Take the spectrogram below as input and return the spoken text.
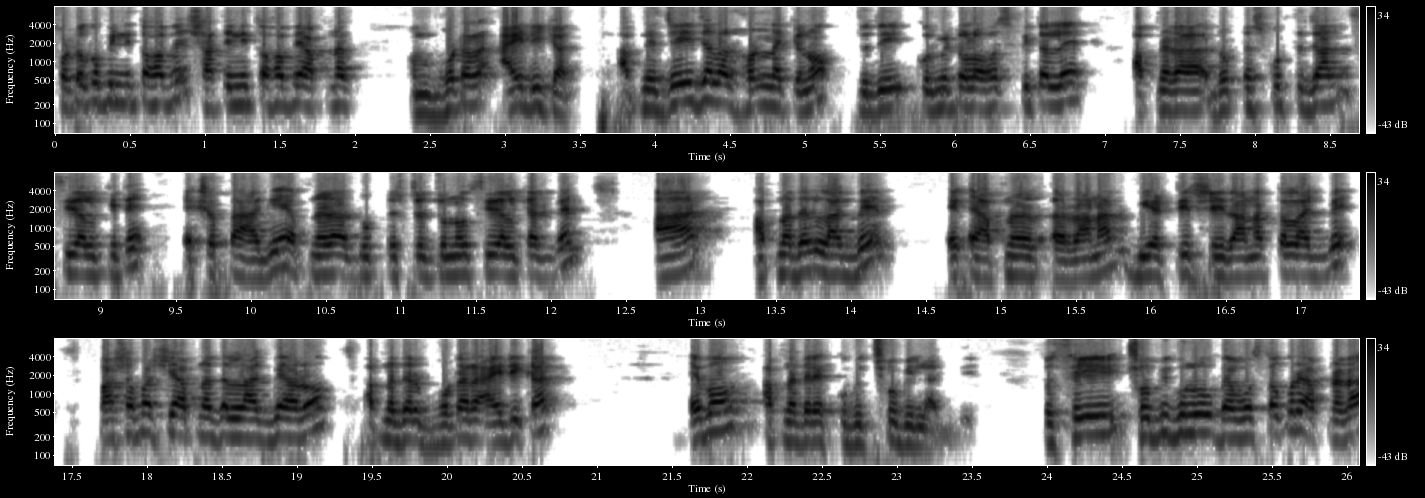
ফটোকপি নিতে হবে, সাথে নিতে হবে আপনার ভোটার আইডি কার্ড। আপনি যেই জেলার হন না কেন, যদি কুর্মিটোলা হসপিটালে আপনারা ডোপ টেস্ট করতে যান সিরিয়াল কেটে, এক সপ্তাহ আগে আপনারা ডোপ টেস্টের জন্য সিরিয়াল কাটবেন। আর আপনাদের লাগবে আপনার রানার, বিআরটির সেই রানারটা লাগবে। পাশাপাশি আপনাদের লাগবে আরও আপনাদের ভোটার আইডি কার্ড এবং আপনাদের এক কপি ছবি লাগবে। তো সেই ছবিগুলো ব্যবস্থা করে আপনারা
